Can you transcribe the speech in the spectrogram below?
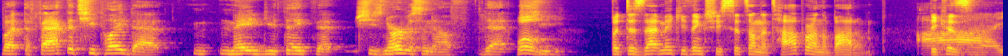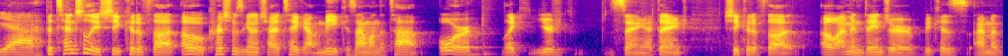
but the fact that she played that made you think that she's nervous enough that well, she. But does that make you think she sits on the top or on the bottom? Because uh, yeah, potentially she could have thought, "Oh, Christian's going to try to take out me because I'm on the top," or like you're saying, I think she could have thought, "Oh, I'm in danger because I'm at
